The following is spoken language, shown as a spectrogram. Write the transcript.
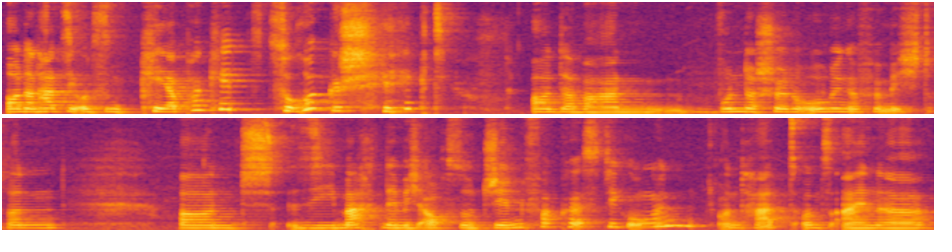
Und dann hat sie uns ein Care-Paket zurückgeschickt. Und da waren wunderschöne Ohrringe für mich drin. Und sie macht nämlich auch so Gin-Verköstigungen und hat uns eine,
